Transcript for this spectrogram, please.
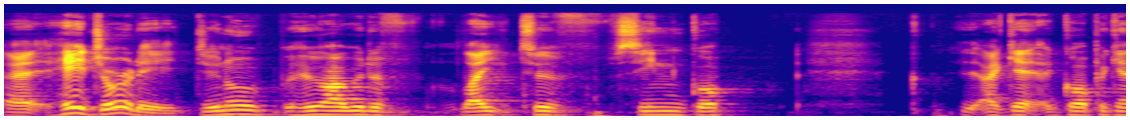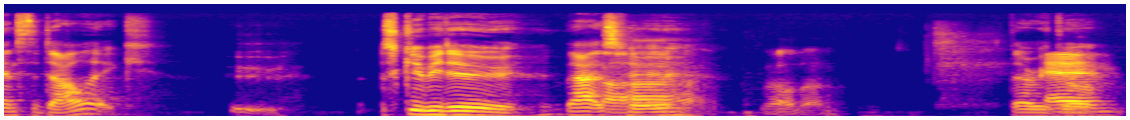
Uh, hey Jordi, do you know who I would have liked to have seen go up? I get go up against the Dalek. Ooh. Scooby Doo. That's who. Ah, well done. There we go. Um,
